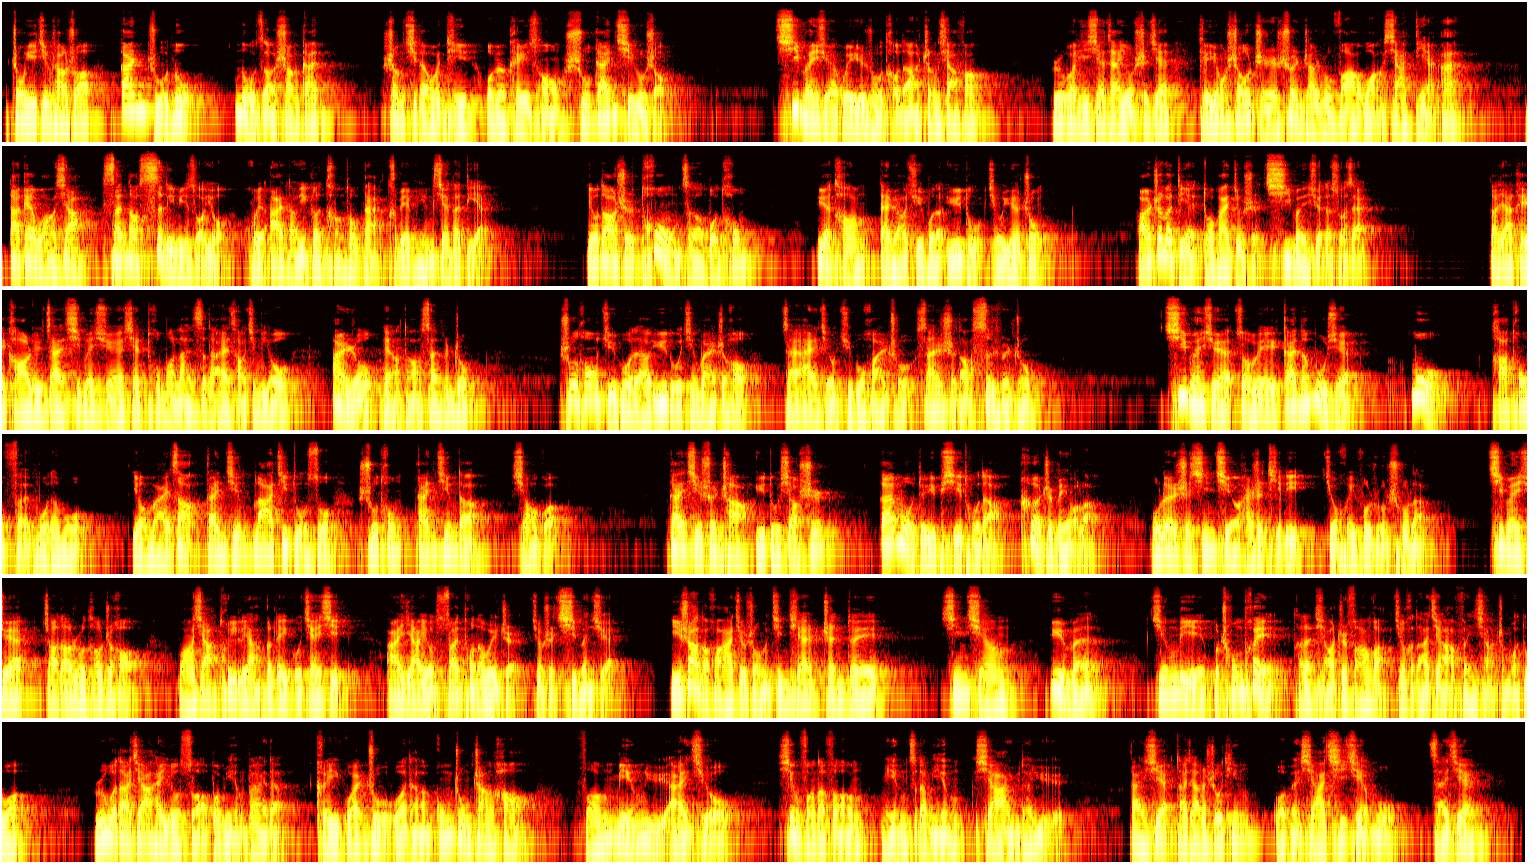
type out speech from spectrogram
中医经常说，肝主怒，怒则伤肝。生气的问题，我们可以从疏肝气入手。七门穴位于乳头的正下方。如果你现在有时间，可以用手指顺着乳房往下点按，大概往下三到四厘米左右，会按到一个疼痛感特别明显的点。有道是痛则不通，越疼代表局部的淤堵就越重，而这个点多半就是七门穴的所在。大家可以考虑在气门穴先涂抹蓝色的艾草精油，按揉两到三分钟，疏通局部的淤堵经脉之后。在艾灸局部患处三十到四十分钟。气门穴作为肝的募穴，募它通坟墓的墓，有埋葬肝经、垃圾毒素、疏通肝经的效果。肝气顺畅，淤堵消失，肝木对于脾土的克制没有了，无论是心情还是体力就恢复如初了。气门穴找到乳头之后，往下推两个肋骨间隙，按压有酸痛的位置，就是气门穴。以上的话就是我们今天针对心情郁闷、精力不充沛，它的调治方法就和大家分享这么多。如果大家还有所不明白的，可以关注我的公众账号“冯明宇艾灸”，姓冯的冯，名字的名，下雨的雨。感谢大家的收听，我们下期节目再见。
